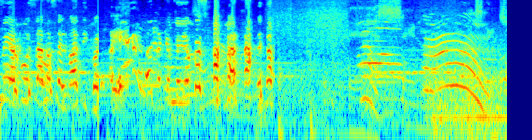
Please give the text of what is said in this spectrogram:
mío, es gusano selvático. Hasta que me dio cosa agarrarlo. Sounds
